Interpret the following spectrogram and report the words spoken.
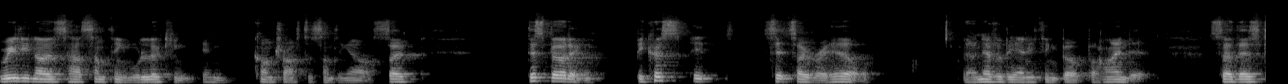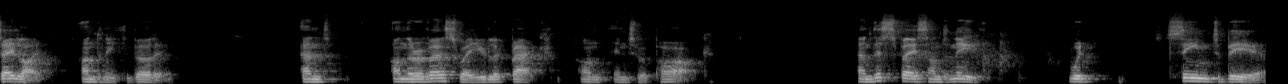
really knows how something will look in, in contrast to something else. So this building, because it sits over a hill, there'll never be anything built behind it. So there's daylight underneath the building. And on the reverse way, you look back on into a park. And this space underneath would seem to be uh,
